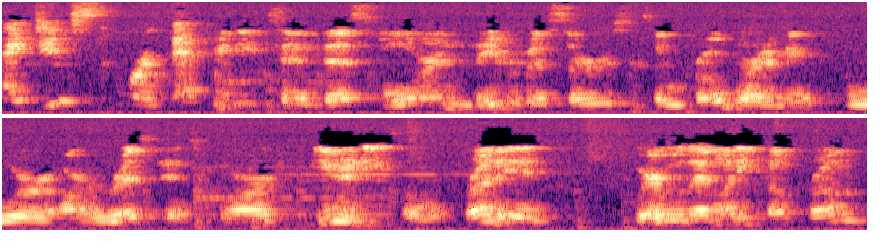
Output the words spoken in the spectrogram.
I do support that. We need to invest more in neighborhood services and programming for our residents, for our communities on the front end. Where will that money come from?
